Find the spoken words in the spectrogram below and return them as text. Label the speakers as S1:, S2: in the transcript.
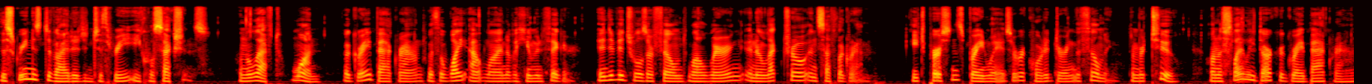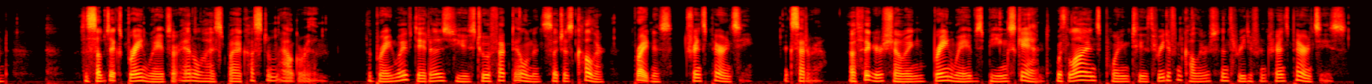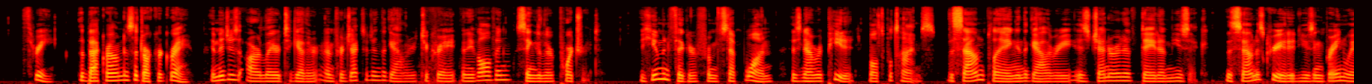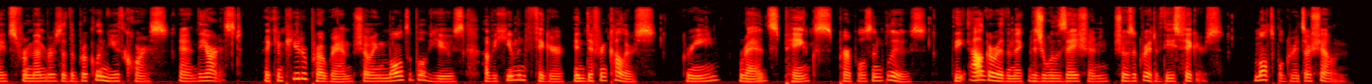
S1: The screen is divided into three equal sections. On the left, 1. A gray background with a white outline of a human figure. Individuals are filmed while wearing an electroencephalogram. Each person's brainwaves are recorded during the filming. Number 2. On a slightly darker gray background, the subject's brainwaves are analyzed by a custom algorithm. The brainwave data is used to affect elements such as color, brightness, transparency, etc. A figure showing brainwaves being scanned, with lines pointing to three different colors and three different transparencies. 3. The background is a darker gray. Images are layered together and projected in the gallery to create an evolving singular portrait. The human figure from step 1 is now repeated multiple times. The sound playing in the gallery is generative data music. The sound is created using brainwaves from members of the Brooklyn Youth Chorus and the artist. A computer program showing multiple views of a human figure in different colors green, reds, pinks, purples, and blues. The algorithmic visualization shows a grid of these figures. Multiple grids are shown.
